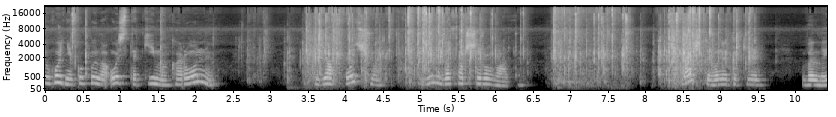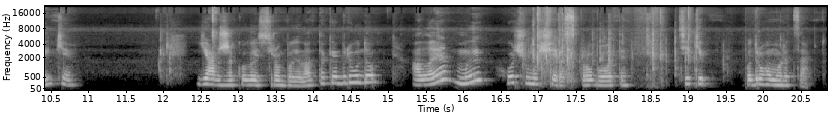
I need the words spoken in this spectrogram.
Сьогодні купила ось такі макарони. Я хочу їх зафарширувати. Бачите, вони такі великі. Я вже колись робила таке блюдо, але ми хочемо ще раз спробувати тільки по другому рецепту.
